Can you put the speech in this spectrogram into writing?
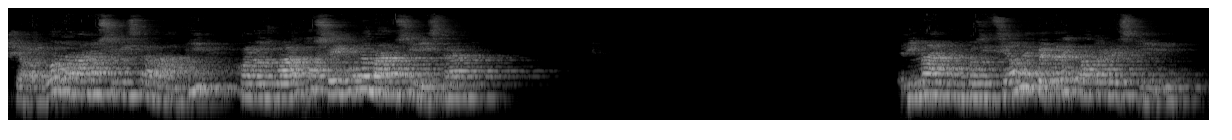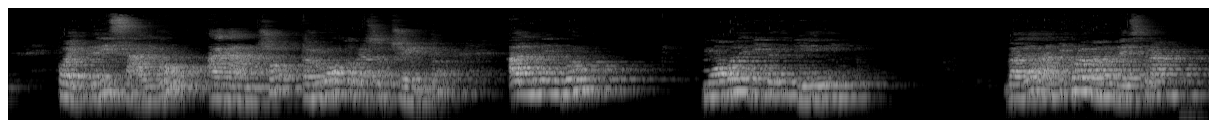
Sciolgo la mano sinistra avanti, con lo sguardo seguo la mano sinistra. Rimango in posizione per 3-4 respiri. Poi risalgo, aggancio, ruoto verso il centro, allungo, muovo le dita dei piedi. Vado avanti con la mano destra.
